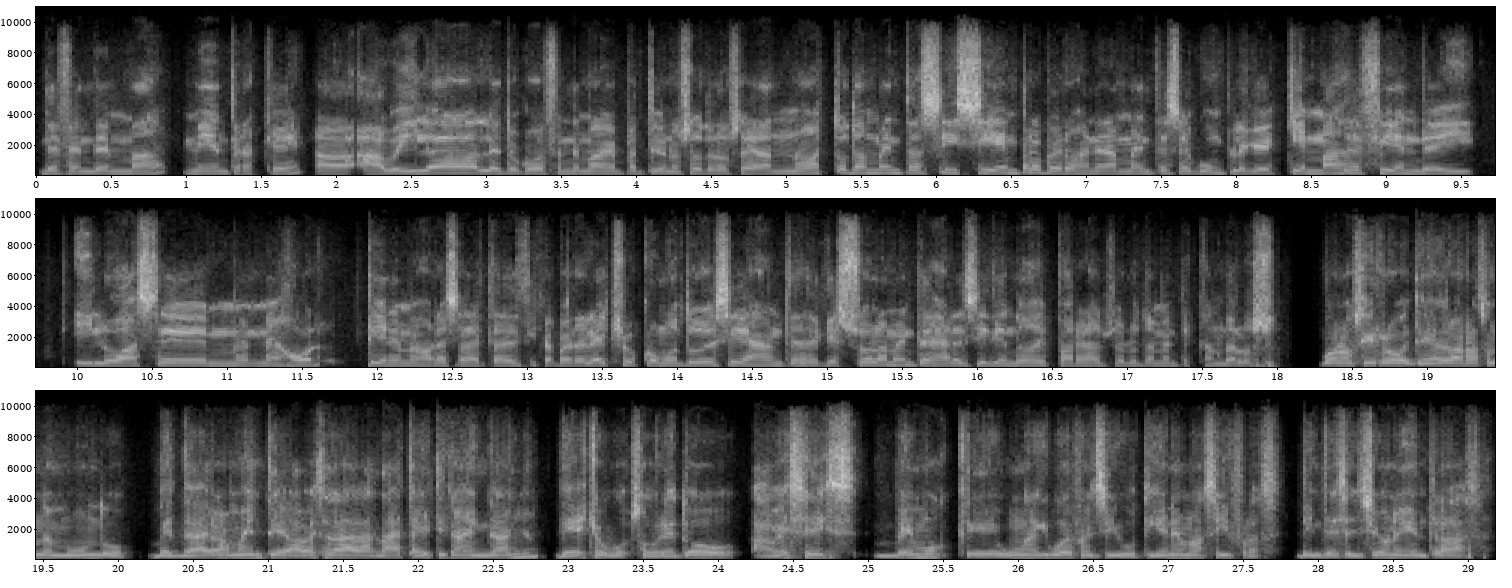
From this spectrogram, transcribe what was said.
defender más, mientras que a, Vila le tocó defender más en el partido de nosotros. O sea, no es totalmente así siempre, pero generalmente se cumple que quien más defiende y, y lo hace mejor tiene mejor esas estadísticas. Pero el hecho, como tú decías antes, de que solamente dejar el sitio en dos disparos es absolutamente escandaloso. Bueno, sí, Robert, tienes la razón del mundo. Verdaderamente, a veces la, las estadísticas engañan. De hecho, sobre todo, a veces vemos que un equipo defensivo tiene unas cifras de intercepciones y entradas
